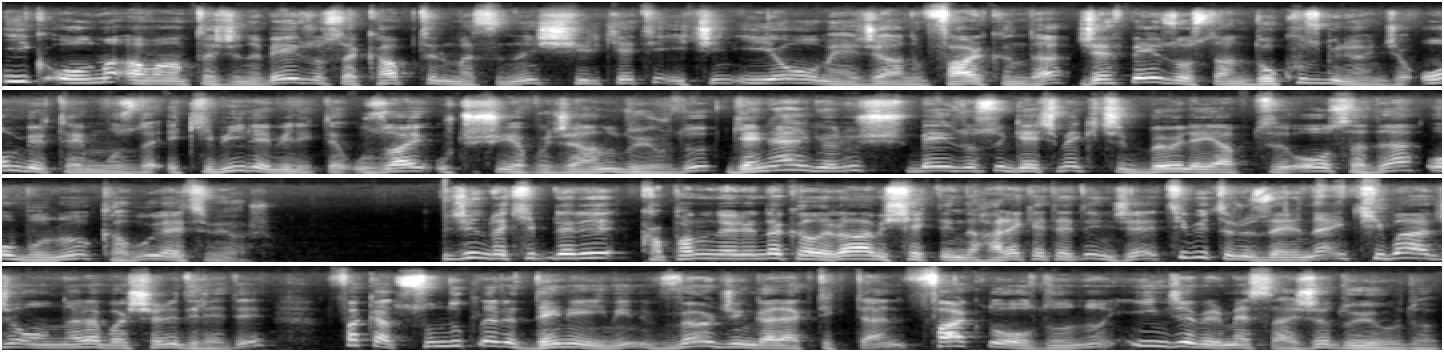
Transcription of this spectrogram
İlk olma avantajını Bezos'a kaptırmasının şirketi için iyi olmayacağının farkında Jeff Bezos'tan 9 gün önce 11 Temmuz'da ekibiyle birlikte uzay uçuşu yapacağını duyurdu. Genel görüş Bezos'u geçmek için böyle yaptığı olsa da o bunu kabul etmiyor. Cin rakipleri kapanın elinde kalır abi şeklinde hareket edince Twitter üzerinden kibarca onlara başarı diledi. Fakat sundukları deneyimin Virgin Galactic'ten farklı olduğunu ince bir mesajla duyurdu.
